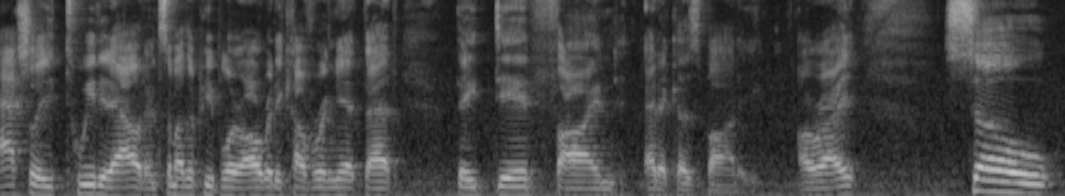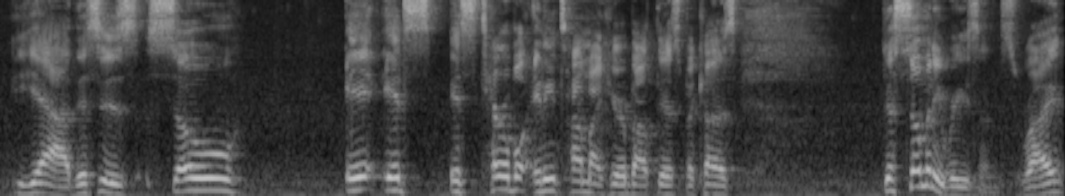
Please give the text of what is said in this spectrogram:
actually tweeted out, and some other people are already covering it, that they did find Etika's body, all right? So yeah, this is so, it, it's, it's terrible anytime I hear about this because there's so many reasons, right?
